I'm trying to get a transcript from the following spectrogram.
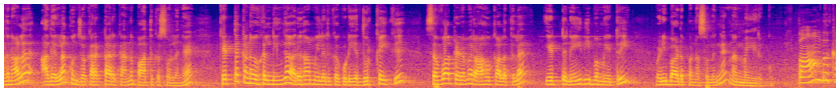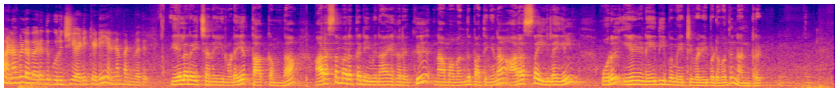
அதனால் அதெல்லாம் கொஞ்சம் கரெக்டாக இருக்கான்னு பார்த்துக்க சொல்லுங்கள் கெட்ட கனவுகள் நீங்கள் அருகாமையில் இருக்கக்கூடிய துர்க்கைக்கு செவ்வாய்க்கிழமை ராகு காலத்தில் எட்டு நெய் தீபம் ஏற்றி வழிபாடு பண்ண சொல்லுங்கள் நன்மை இருக்கும். பாம்பு கனவுல வருது குருஜி அடிக்கடி என்ன பண்ணுவது? ஏழரை சனியினுடைய தாக்கம் தான் அரச மரத்தடி விநாயகருக்கு நாம் வந்து பார்த்திங்கன்னா அரச இலையில் ஒரு ஏழு நெய் தீபம் ஏற்றி வழிபடுவது நன்று.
